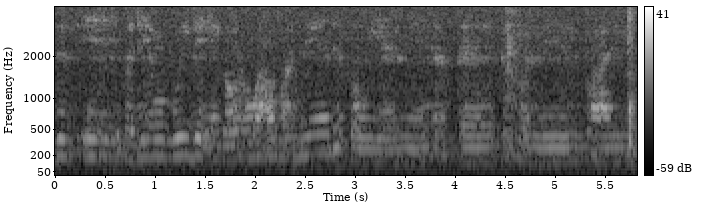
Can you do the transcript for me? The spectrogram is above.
this it? But then we didn't go nowhere. I was like, man, this what we at, man. That's that. This what it is. Like,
